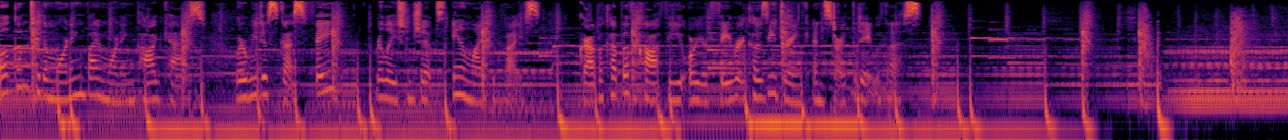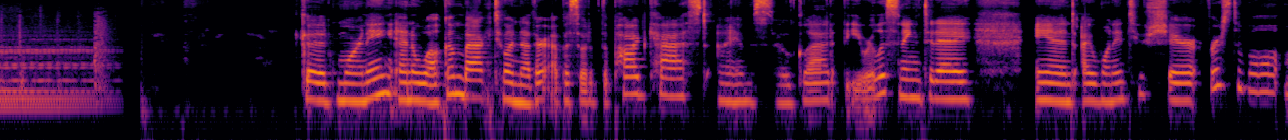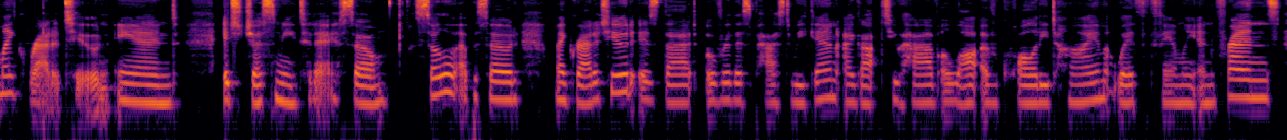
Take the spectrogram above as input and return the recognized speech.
Welcome to the Morning by Morning podcast, where we discuss faith, relationships, and life advice. Grab a cup of coffee or your favorite cozy drink and start the day with us. Good morning and welcome back to another episode of the podcast. I am so glad that you are listening today. And I wanted to share, first of all, my gratitude. And it's just me today. So, solo episode. My gratitude is that over this past weekend, I got to have a lot of quality time with family and friends.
